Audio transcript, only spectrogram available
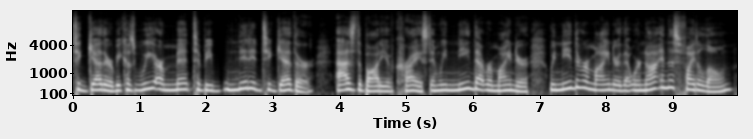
together because we are meant to be knitted together as the body of Christ. And we need that reminder. We need the reminder that we're not in this fight alone.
